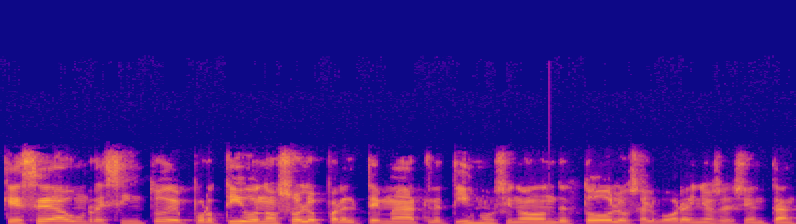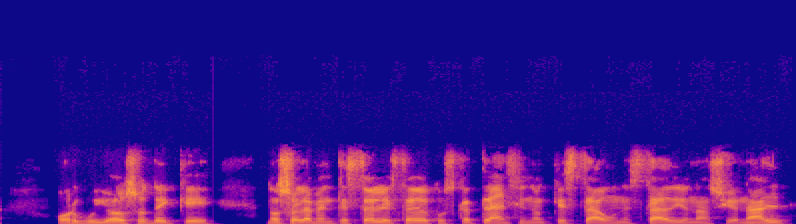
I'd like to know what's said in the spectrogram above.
que sea un recinto deportivo no solo para el tema de atletismo, sino donde todos los alboreños se sientan orgullosos de que no solamente está el Estadio de Cuscatlán, sino que está un estadio nacional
